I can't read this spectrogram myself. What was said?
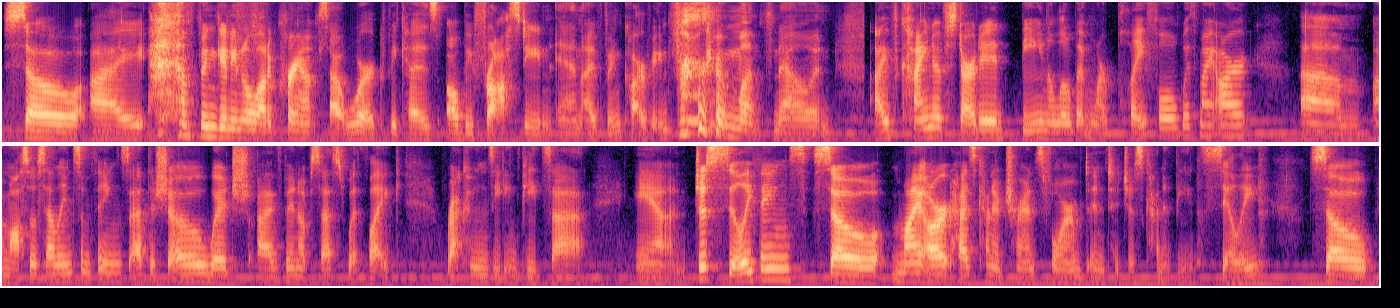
so I have been getting a lot of cramps at work because I'll be frosting and I've been carving for a month now. And I've kind of started being a little bit more playful with my art. Um, I'm also selling some things at the show, which I've been obsessed with, like raccoons eating pizza and just silly things. So my art has kind of transformed into just kind of being silly. So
